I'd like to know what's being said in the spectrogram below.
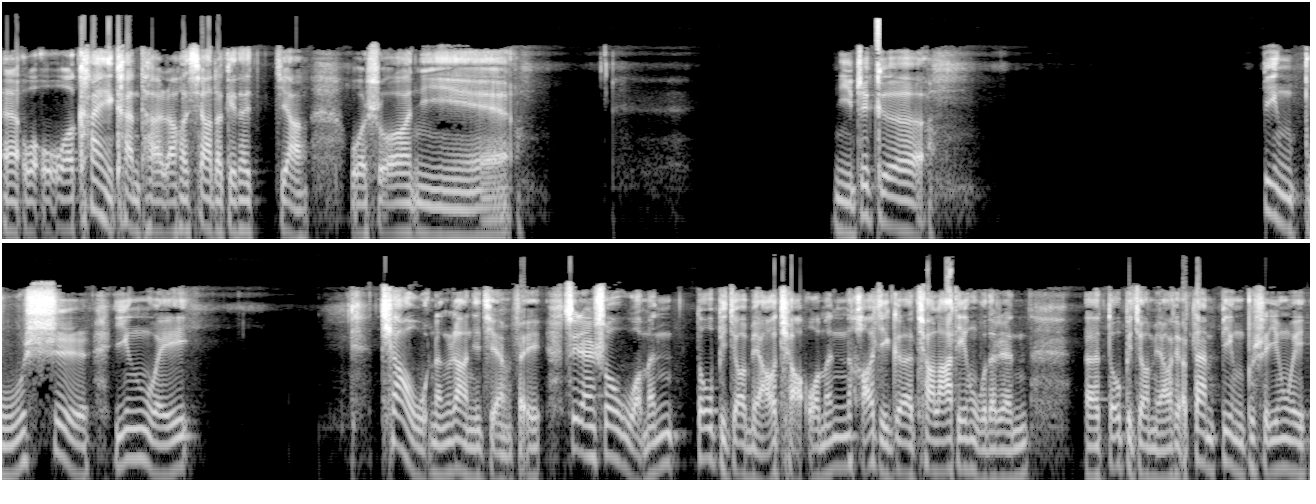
呃，我我我看一看他，然后笑着给他讲，我说：“你，你这个，并不是因为。”跳舞能让你减肥，虽然说我们都比较苗条，我们好几个跳拉丁舞的人，呃，都比较苗条，但并不是因为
